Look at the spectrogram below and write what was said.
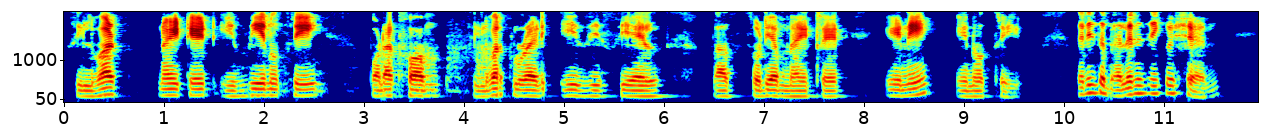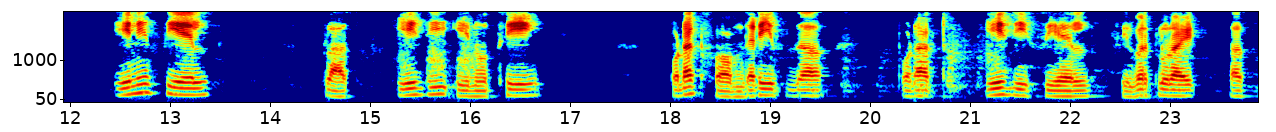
silver nitrate AgNO3 product form silver chloride AgCl plus sodium nitrate NaNO3. That is the balance equation NaCl plus AgNO3 product form that is the product AgCl silver chloride plus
